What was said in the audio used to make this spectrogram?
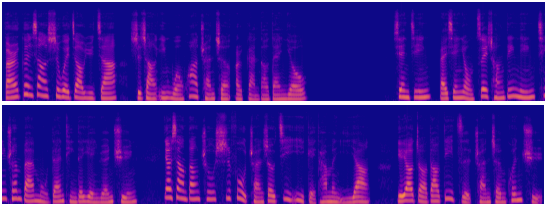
反而更像是位教育家，时常因文化传承而感到担忧。现今白先勇最常叮咛青春版《牡丹亭》的演员群，要像当初师傅传授技艺给他们一样，也要找到弟子传承昆曲。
